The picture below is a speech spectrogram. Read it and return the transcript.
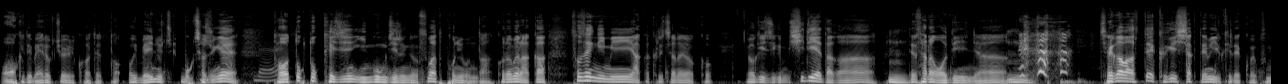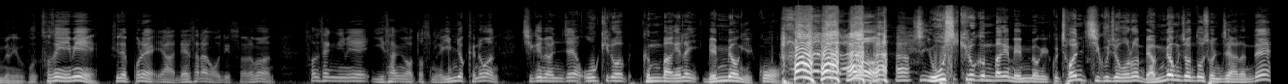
어, 근데 매력적일 것 같아. 더, 어, 메뉴 주- 목차 중에 네. 더 똑똑해진 인공지능형 스마트폰이 온다. 그러면 아까 선생님이 아까 그랬잖아요. 그 여기 지금 시리에다가 음. 내 사랑 어디 있냐. 음. 제가 봤을 때 그게 시작되면 이렇게 될 거예요. 분명히 무- 선생님이 휴대폰에 야 내 사랑 어디 있어 그러면 선생님의 이상이 어떻습니까? 입력해 놓으면 지금 현재 5km 근방에는 몇 명 있고 어, 50km 근방에 몇 명 있고 전 지구적으로 몇 명 정도 존재하는데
